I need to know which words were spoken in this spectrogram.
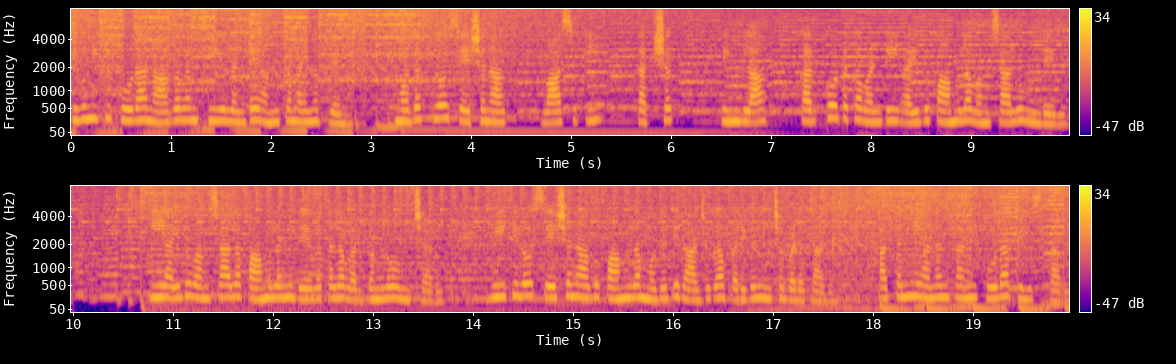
శివునికి కూడా నాగవంశీయులంటే అమితమైన ప్రేమ. మొదట్లో శేషనాగ్ వాసుకి తక్షక్ పింగ్లా కర్కోటక వంటి ఐదు పాముల వంశాలు ఉండేవి. ఈ ఐదు వంశాల పాములను దేవతల వర్గంలో ఉంచారు. వీటిలో శేషనాగు పాముల మొదటి రాజుగా పరిగణించబడతాడు. అతన్ని అనంత్ అని కూడా పిలుస్తారు.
